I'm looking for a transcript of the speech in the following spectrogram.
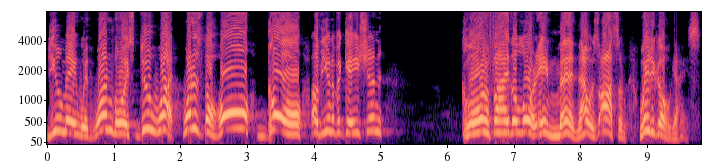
you may with one voice do what? What is the whole goal of unification? Glorify the Lord. Amen. That was awesome. Way to go, guys.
